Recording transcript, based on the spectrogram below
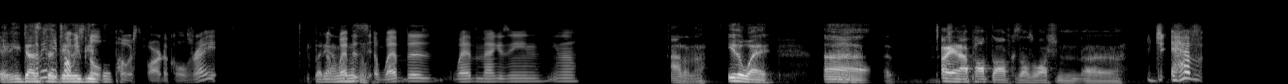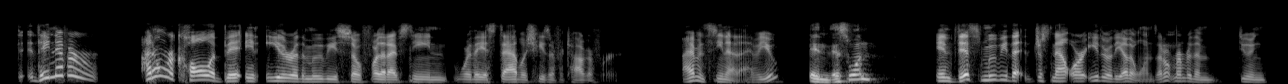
and he does I mean, the Daily Bugle. post articles, right? But I a web is a web web magazine, you know. I don't know. Either way, uh, oh yeah, I popped off because I was watching. uh have they never i don't recall a bit in either of the movies so far that i've seen where they establish he's a photographer i haven't seen that have you In this one, in this movie that just now or either of the other ones i don't remember them doing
